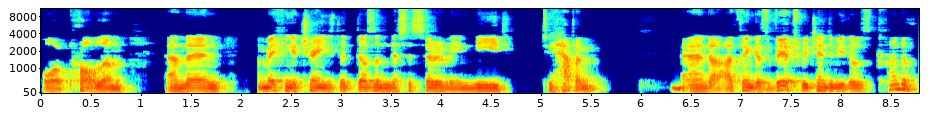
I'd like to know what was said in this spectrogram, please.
or a problem and then making a change that doesn't necessarily need to happen and uh, i think as vets we tend to be those kind of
